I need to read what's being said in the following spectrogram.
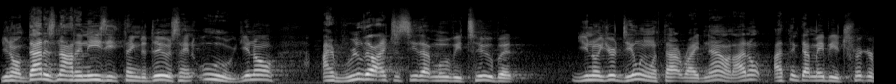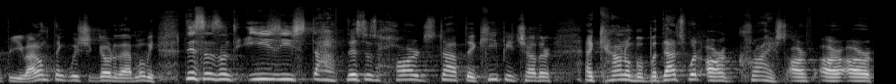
You know, that is not an easy thing to do. Saying, ooh, you know, I really like to see that movie too, but you know you're dealing with that right now and i don't i think that may be a trigger for you. I don't think we should go to that movie. This isn't easy stuff. This is hard stuff to keep each other accountable but that's what our christ our, our, our,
